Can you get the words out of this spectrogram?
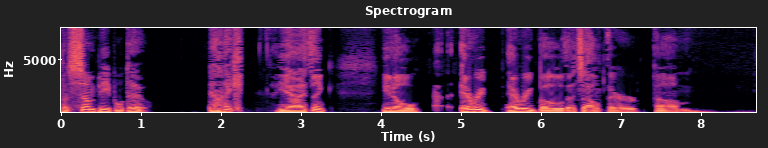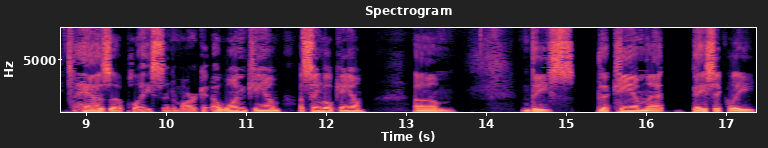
But some people do. like, Yeah, I think you know every every bow that's out there um, has a place in the market. A one cam, a single cam, um, the the cam that basically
